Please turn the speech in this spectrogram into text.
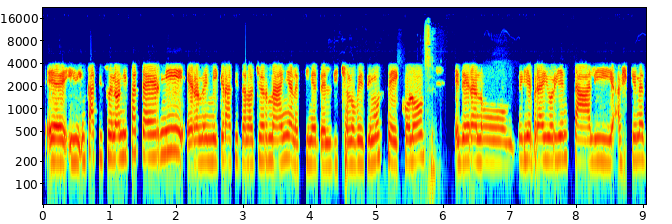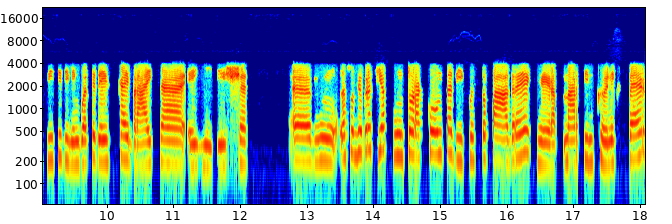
Eh, infatti i suoi nonni paterni erano immigrati dalla Germania alla fine del XIX secolo sì, ed erano degli ebrei orientali ashkenaziti di lingua tedesca, ebraica e yiddish. Ehm, la sua biografia appunto racconta di questo padre che era Martin Königsberg,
